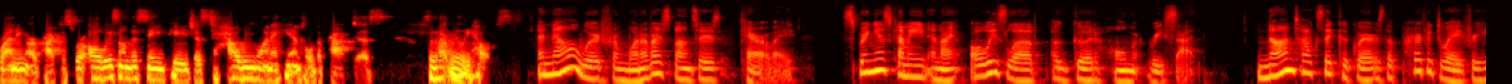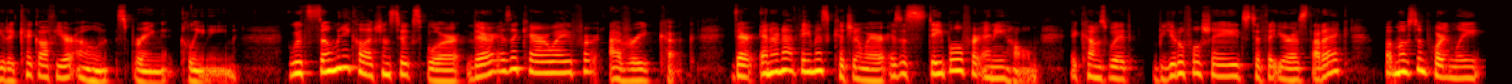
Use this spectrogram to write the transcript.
running our practice. We're always on the same page as to how we want to handle the practice. So that really mm-hmm. helps. And now a word from one of our sponsors caraway Spring is coming, and I always love a good home reset. Non toxic cookware is the perfect way for you to kick off your own spring cleaning. With so many collections to explore, there is a caraway for every cook. Their internet famous kitchenware is a staple for any home. It comes with beautiful shades to fit your aesthetic, but most importantly,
